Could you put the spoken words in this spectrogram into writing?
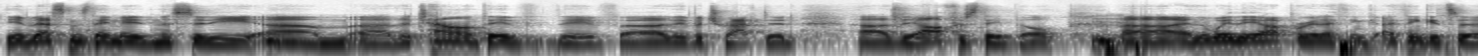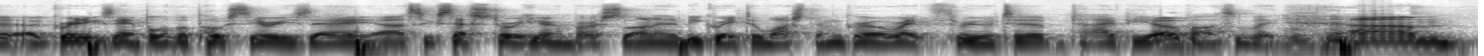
the investments they made in the city, um, uh, the talent they've they've uh, they've attracted, uh, the office they built, mm-hmm. Uh, and the way they operate. I think I think it's a, a great example of a post Series A uh, success story here in Barcelona. And it'd be great to watch them grow right through to, to IPO possibly. Mm-hmm. Um,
